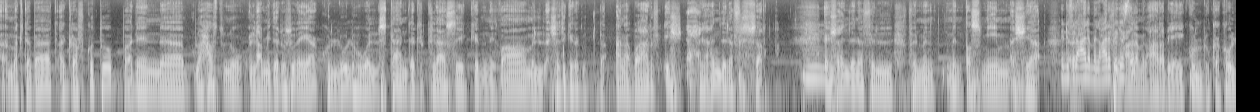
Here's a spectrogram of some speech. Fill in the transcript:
آه، مكتبات أقرأ في كتب. بعدين آه، لاحظت إنه اللي عم يدرسونا إياه كله اللي هو الستاندرد كلاسيك النظام الأشياء كده. قلت لا أنا أبغى اعرف إيش إحنا عندنا في الشرق. إيش عندنا في ال- في من من تصميم أشياء. إنه في العالم في العربي قصدك؟ العالم العربي يعني كله ككل.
